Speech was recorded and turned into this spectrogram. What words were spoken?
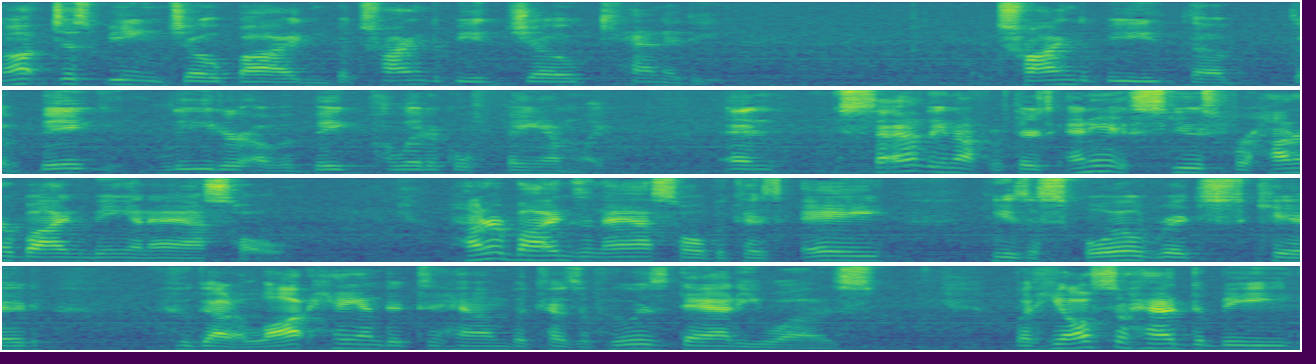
not just being Joe Biden, but trying to be Joe Kennedy. Trying to be the, the big leader of a big political family. And sadly enough, if there's any excuse for Hunter Biden being an asshole, Hunter Biden's an asshole because A, he's a spoiled rich kid who got a lot handed to him because of who his daddy was, but he also had to be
